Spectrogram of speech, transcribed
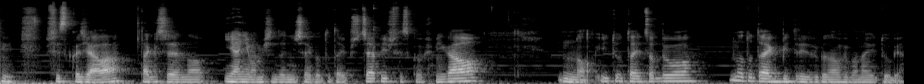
wszystko działa, także no ja nie mam się do niczego tutaj przyczepić, wszystko śmigało. No i tutaj co było? No tutaj jak bitrate wyglądał chyba na YouTubie.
